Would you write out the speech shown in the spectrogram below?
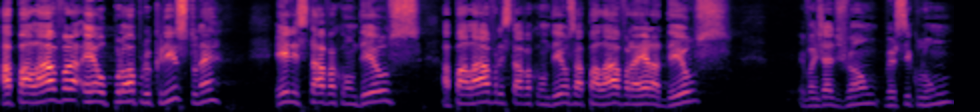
a palavra é o próprio Cristo, né? Ele estava com Deus, a palavra estava com Deus, a palavra era Deus. Evangelho de João, versículo 1,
